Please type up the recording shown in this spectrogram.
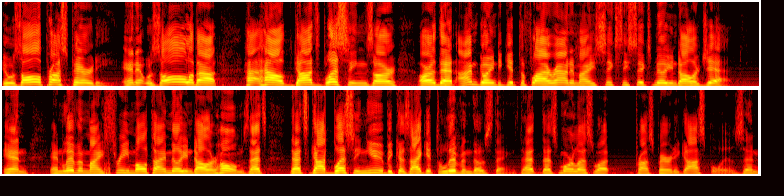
It was all prosperity, and it was all about how, how God's blessings are, are that I'm going to get to fly around in my $66 million jet. And and live in my three multi million dollar homes. That's, that's God blessing you because I get to live in those things. That, that's more or less what prosperity gospel is. And,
